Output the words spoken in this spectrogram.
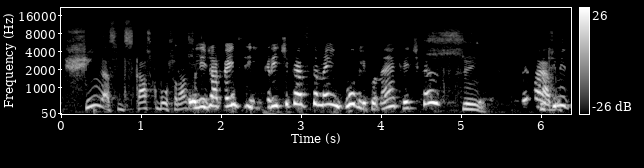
xinga, se descasca o Bolsonaro. Ele que... já fez sim, críticas também em público, né? Críticas. Sim. O que me,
